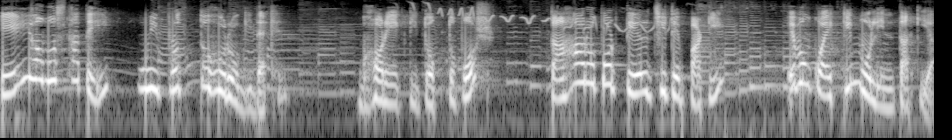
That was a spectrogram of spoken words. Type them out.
এই অবস্থাতেই উনি প্রত্যহ রোগী দেখেন। ঘরে একটি তক্তপোষ তাহার ওপর তেল ছিটে পাটি এবং কয়েকটি মলিন তাকিয়া।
